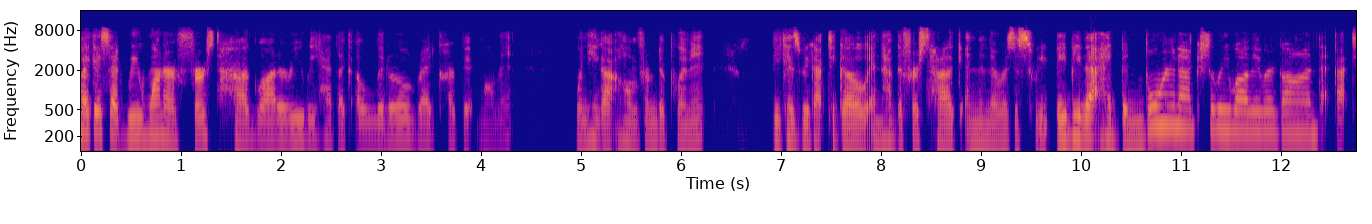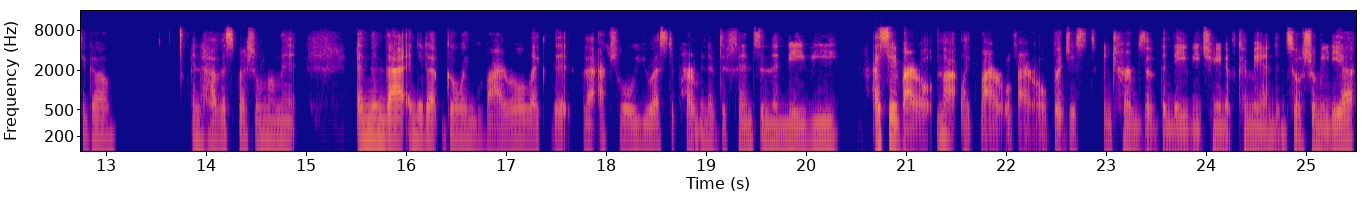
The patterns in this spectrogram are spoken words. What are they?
like I said, we won our first hug lottery. We had like a literal red carpet moment when he got home from deployment because we got to go and have the first hug. And then there was a sweet baby that had been born actually while they were gone that got to go and have a special moment. And then that ended up going viral, like the, the actual US Department of Defense and the Navy I say viral, not like viral, viral, but just in terms of the Navy chain of command and social media.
